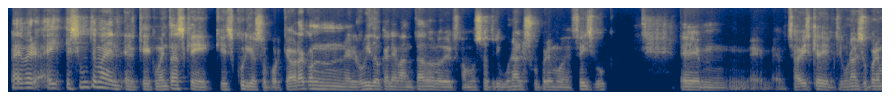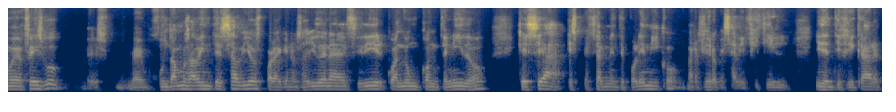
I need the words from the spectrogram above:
A ver, es un tema el, que comentas que, que, es curioso, porque ahora con el ruido que ha levantado lo del famoso Tribunal Supremo de Facebook, Em, em, sabéis que el Tribunal Supremo de Facebook juntamos a 20 sabios para que nos ayuden a decidir cuando un contenido que sea especialmente polémico, me refiero a que sea difícil identificar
